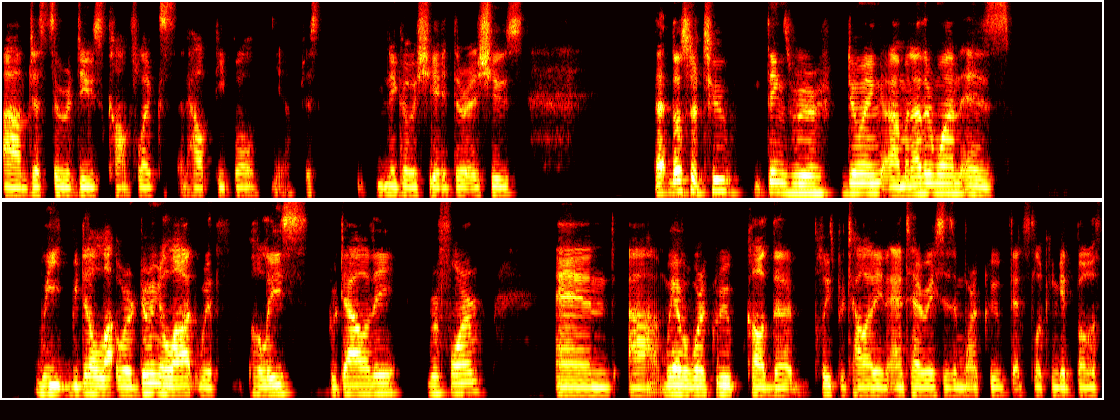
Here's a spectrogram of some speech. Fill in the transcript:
um, just to reduce conflicts and help people, you know, just negotiate their issues. That those are two things we're doing. Um, another one is we we did a lot. We're doing a lot with police brutality reform. And um, we have a work group called the Police Brutality and Anti Racism Work Group that's looking at both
